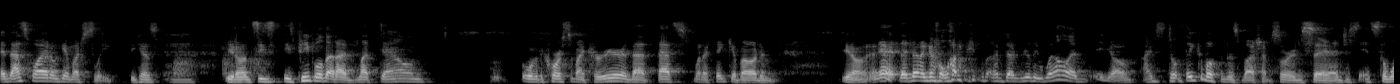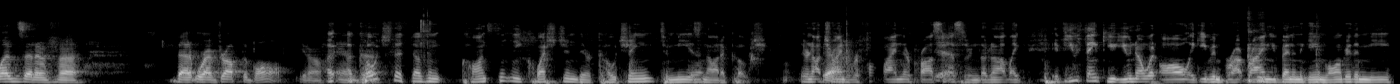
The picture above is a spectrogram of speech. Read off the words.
and that's why I don't get much sleep because, mm. you know, it's these these people that I've let down over the course of my career that that's what I think about, and you know, and then I got a lot of people that I've done really well, and you know, I just don't think about them as much. I'm sorry to say, I just it's the ones that have. Uh, that where I've dropped the ball, you know. A, a and, uh, coach that doesn't constantly question their coaching to me is not a coach. They're not Yeah. trying to refine their process, and they're not like if you think you you know it all. Like even Brian, you've been in the game longer than me,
